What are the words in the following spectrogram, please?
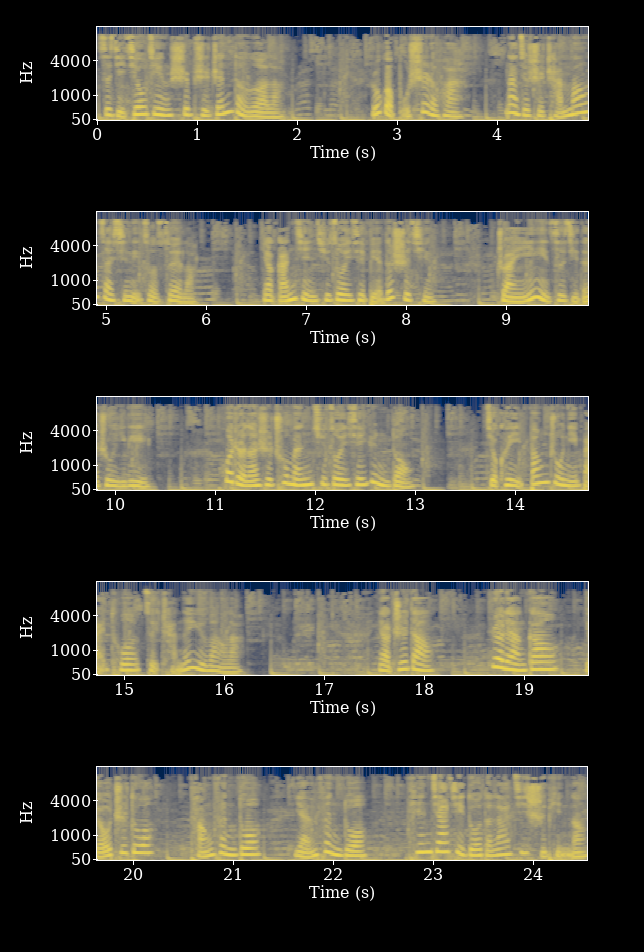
自己究竟是不是真的饿了。如果不是的话，那就是馋猫在心里作祟了。要赶紧去做一些别的事情，转移你自己的注意力，或者呢是出门去做一些运动，就可以帮助你摆脱嘴馋的欲望了。要知道，热量高、油脂多、糖分多、盐分多、添加剂多的垃圾食品呢，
